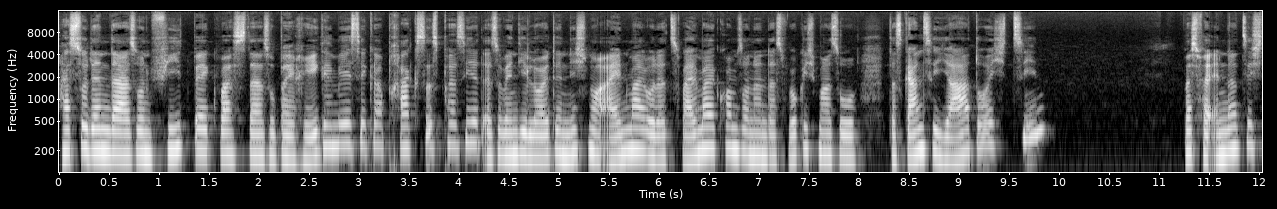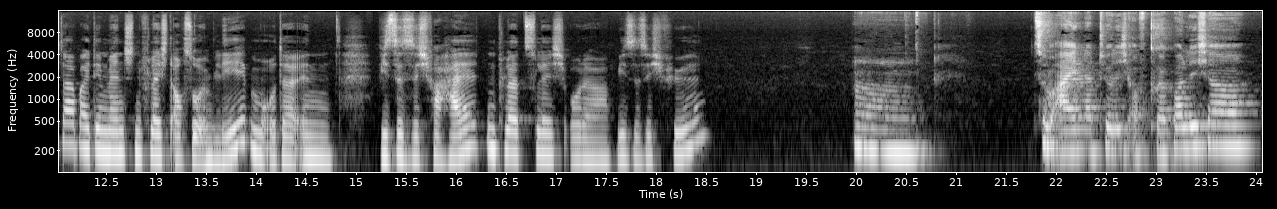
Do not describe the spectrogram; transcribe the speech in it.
Hast du denn da so ein Feedback, was da so bei regelmäßiger Praxis passiert? Also wenn die Leute nicht nur einmal oder zweimal kommen, sondern das wirklich mal so das ganze Jahr durchziehen? Was verändert sich da bei den Menschen vielleicht auch so im Leben oder in, wie sie sich verhalten plötzlich oder wie sie sich fühlen? Hm. Zum einen natürlich auf körperlicher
